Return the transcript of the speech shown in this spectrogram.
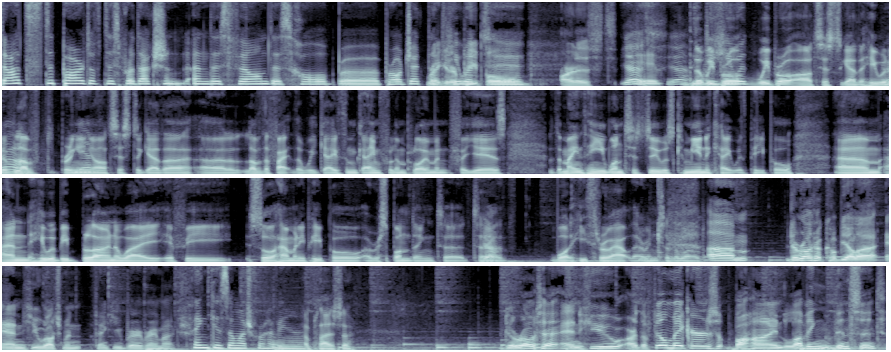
That's the part of this production and this film, this whole uh, project that Regular he would. people, uh, artists. Yes, uh, yeah. that we brought would- we brought artists together. He would have loved bringing Yeah. artists together. Uh, love the fact that we gave them gainful employment for years. The main thing he wanted to do was communicate with people, um, and he would be blown away if he saw how many people are responding to, to Yeah. What he threw out there into the world. Um, Dorota Kobiela and Hugh Welchman, thank you very, very much. Thank you so much for having us. A pleasure. Dorota and Hugh are the filmmakers behind Loving Vincent,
